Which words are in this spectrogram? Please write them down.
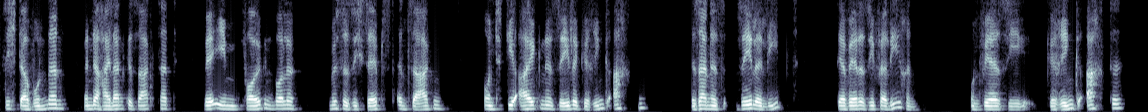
sich da wundern, wenn der Heiland gesagt hat, wer ihm folgen wolle, müsse sich selbst entsagen und die eigene Seele gering achten? Wer seine Seele liebt, der werde sie verlieren. Und wer sie gering achte,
